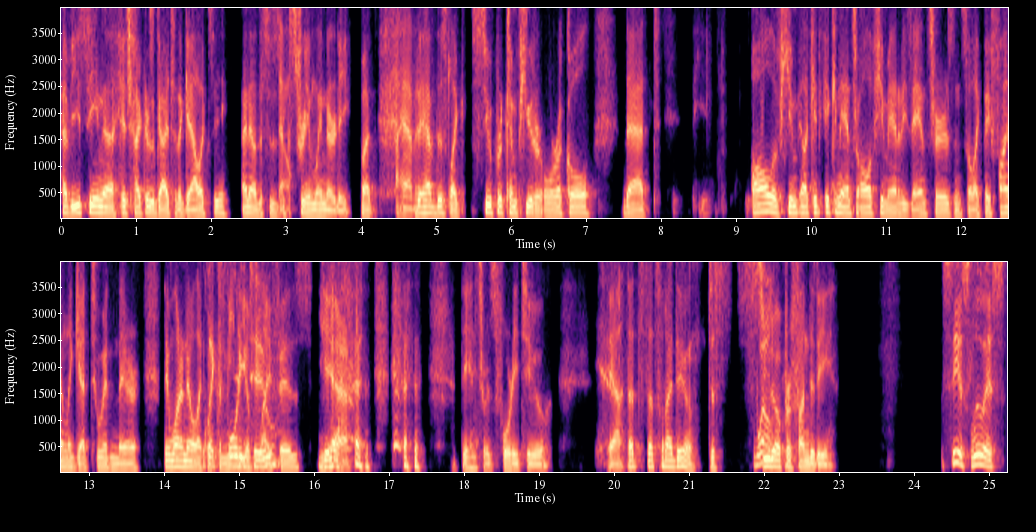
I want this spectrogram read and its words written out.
Have you seen a Hitchhiker's Guide to the Galaxy? I know this is No. extremely nerdy, but I have they have this like supercomputer oracle that all of hum like it, it can answer all of humanity's answers and so like they finally get to it and they're they want to know like It's what like the meaning of life is yeah, the answer is 42 yeah that's that's what i do just pseudo profundity C.S. Lewis,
